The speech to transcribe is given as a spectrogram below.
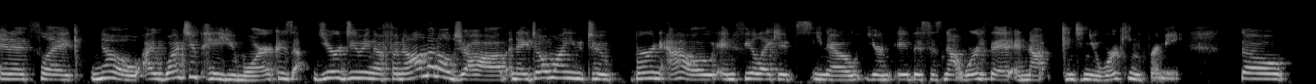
And it's like, no, I want to pay you more because you're doing a phenomenal job and I don't want you to burn out and feel like it's, you know, you're this is not worth it and not continue working for me. So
